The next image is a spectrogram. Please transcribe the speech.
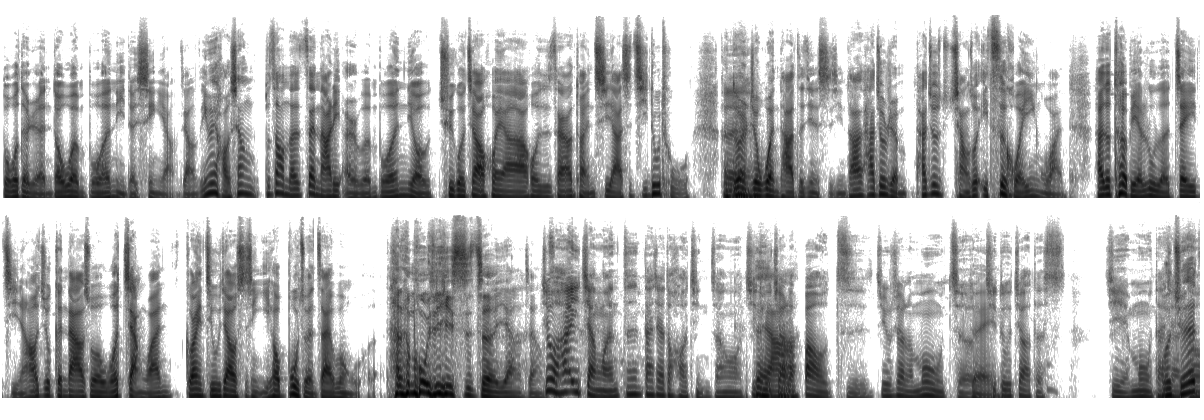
多的人都问伯恩你的信仰这样子，因为好像不知道呢在哪里耳闻伯恩有去过教会啊，或者是参加团契啊，是基督徒，很多人就问他这件事情，他他就忍，他就想说一次回应完，他就特别录了这一集，然后就跟大家说，我讲完关于基督教的事情以后不准再问我。了。他的目的是这样，这样。结果他一讲完，真的大家都好紧张哦。基督教的报纸、基督教的牧者、基督教的。节目，我觉得，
